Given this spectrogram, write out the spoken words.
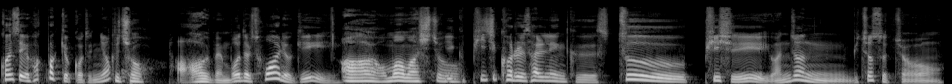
컨셉이 확 바뀌었거든요. 그쵸? 아, 멤버들 소화력이 아, 어마어마하시죠. 이 그 피지컬을 살린 그 수트 fit이 완전 미쳤었죠.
